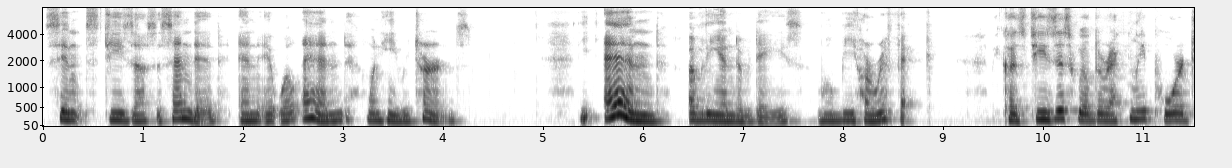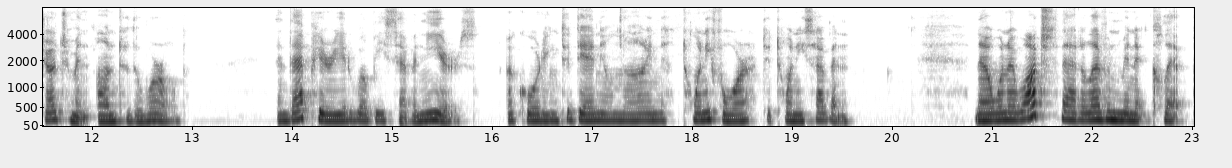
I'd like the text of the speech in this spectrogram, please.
since Jesus ascended, and it will end when he returns. The end of the end of days will be horrific because Jesus will directly pour judgment onto the world and that period will be seven years, according to Daniel 9 24 to 27. Now, when I watched that 11 minute clip,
